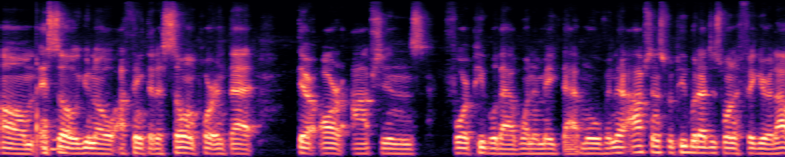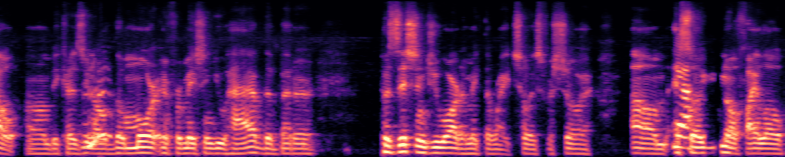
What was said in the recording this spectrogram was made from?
Um, and mm-hmm. so, you know, I think that it's so important that there are options for people that want to make that move and there are options for people that just want to figure it out um, because you mm-hmm. know the more information you have the better positioned you are to make the right choice for sure um, and yeah. so you know filo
